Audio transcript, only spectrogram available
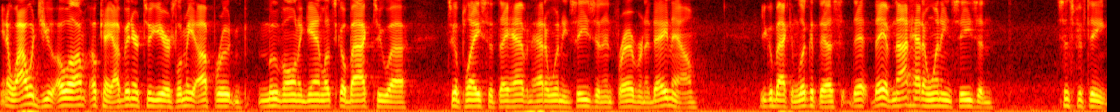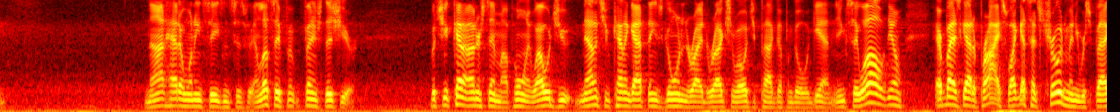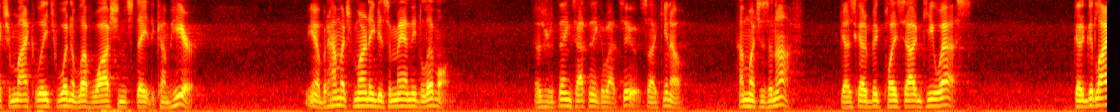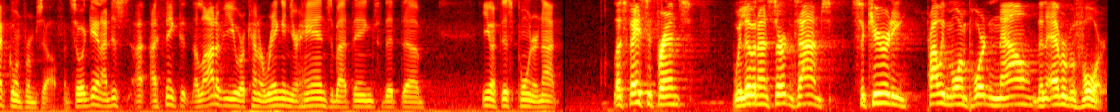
you know, why would you? Oh, well, I'm okay. I've been here two years. Let me uproot and move on again. Let's go back to uh, to a place that they haven't had a winning season in forever and a day now. You go back and look at this. They, they have not had a winning season since 15. Not had a winning season since unless they f- finish this year. But you kind of understand my point. Why would you? Now that you've kind of got things going in the right direction, why would you pack up and go again? You can say, well, you know everybody's got a price. Well, I guess that's true in many respects, or Michael Leach wouldn't have left Washington State to come here. You know, but how much money does a man need to live on? Those are the things I think about too. It's like, you know, how much is enough? Guy's got a big place out in Key West. Got a good life going for himself. And so again, I just I, I think that a lot of you are kind of wringing your hands about things that uh, you know at this point are not. Let's face it, friends. We live in uncertain times. Security probably more important now than ever before.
